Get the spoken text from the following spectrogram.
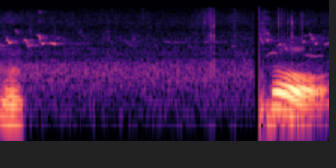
Hm. So.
